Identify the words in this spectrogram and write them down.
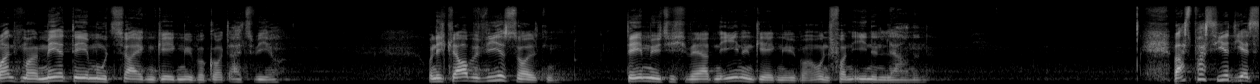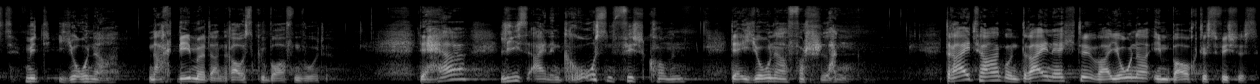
manchmal mehr Demut zeigen gegenüber Gott als wir. Und ich glaube, wir sollten demütig werden ihnen gegenüber und von ihnen lernen. Was passiert jetzt mit Jona, nachdem er dann rausgeworfen wurde? Der Herr ließ einen großen Fisch kommen, der Jona verschlang. Drei Tage und drei Nächte war Jona im Bauch des Fisches.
